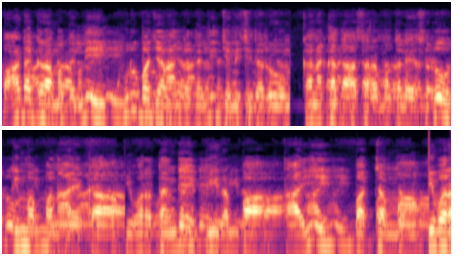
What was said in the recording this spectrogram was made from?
ಬಾಡ ಗ್ರಾಮದಲ್ಲಿ ಕುರುಬ ಜನಾಂಗದಲ್ಲಿ ಜನಿಸಿದರು. ಕನಕದಾಸರ ಮೊದಲ ಹೆಸರು ತಿಮ್ಮಪ್ಪ ನಾಯಕ. ಇವರ ತಂದೆ ಬೀರಪ್ಪ, ತಾಯಿ ಬಚ್ಚಮ್ಮ. ಇವರ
